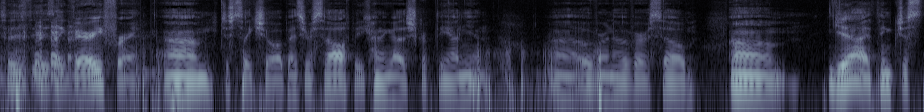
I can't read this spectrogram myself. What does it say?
So it is like very freeing. Um, just like show up as yourself, but you kind of got to script the onion uh, over and over. So. Um, yeah, I think just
